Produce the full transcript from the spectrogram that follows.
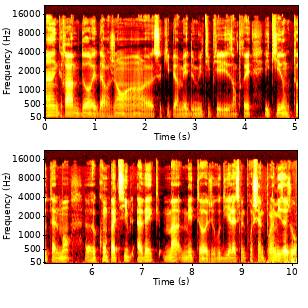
1 gramme d'or et d'argent, hein, euh, ce qui permet de multiplier les entrées et qui est donc totalement euh, compatible avec ma méthode. Je vous dis à la semaine prochaine pour la mise à jour.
